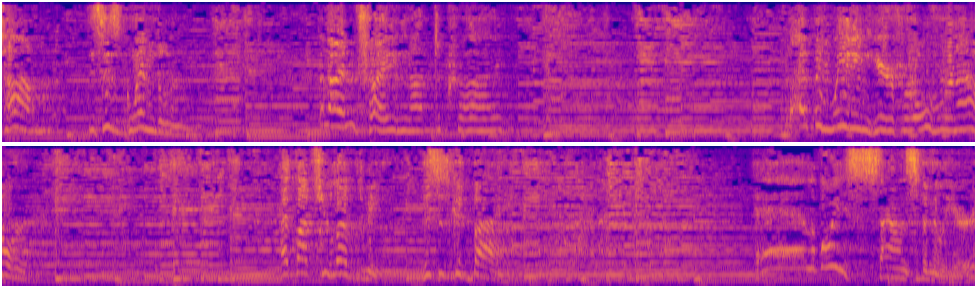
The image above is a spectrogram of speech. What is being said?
Tom, this is Gwendolyn, trying not to cry. But I've been waiting here for over an hour. I thought you loved me. This is goodbye. Well, the voice sounds familiar.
